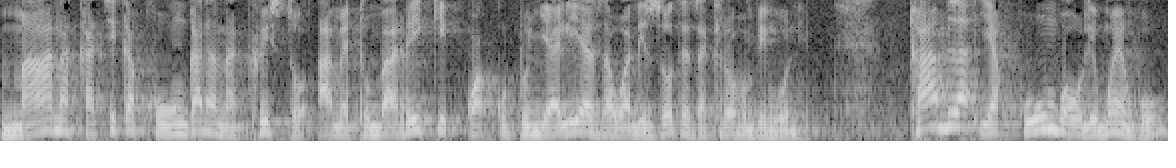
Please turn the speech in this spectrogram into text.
maana katika kuungana na kristo ametubariki kwa kutujalia zawadi zote za kiroho mbinguni. Kabla ya kuumbwa ulimwengu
